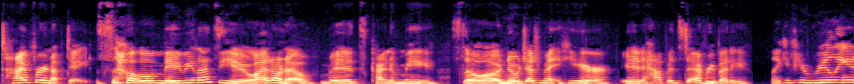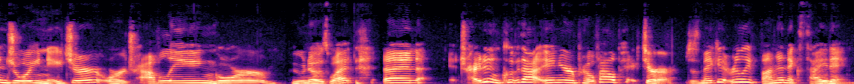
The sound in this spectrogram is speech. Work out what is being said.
time for an update. So maybe that's you. I don't know. It's kind of me. So uh, no judgment here. It happens to everybody. Like if you really enjoy nature or traveling or who knows what, then try to include that in your profile picture. Just make it really fun and exciting.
